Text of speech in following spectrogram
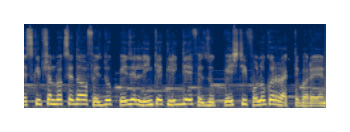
ডেসক্রিপশন বক্সে দেওয়া ফেসবুক পেজের লিঙ্কে ক্লিক দিয়ে ফেসবুক পেজটি ফলো করে রাখতে পারেন।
